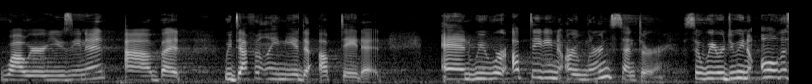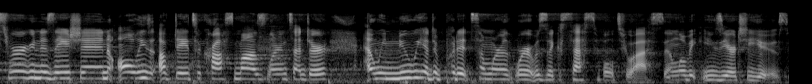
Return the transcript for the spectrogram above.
while we were using it, uh, but we definitely needed to update it and we were updating our Learn Center. So we were doing all this reorganization, all these updates across Moz Learn Center, and we knew we had to put it somewhere where it was accessible to us and a little bit easier to use.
